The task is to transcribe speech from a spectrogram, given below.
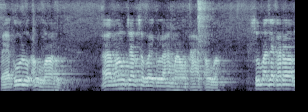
Fa yaqulu Allah uh, mau ucap sapa iku mau ahad Allah. Suma zakara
